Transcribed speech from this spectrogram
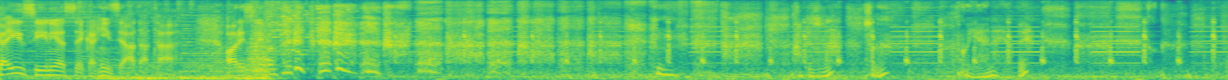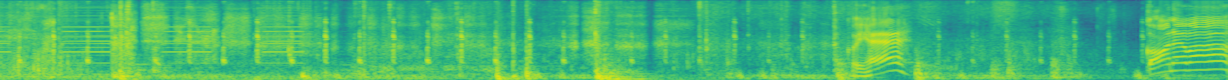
कई सीनियर से कहीं ज़्यादा था। और इसलिए वो सुना। कोई है? कौन है वहाँ?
